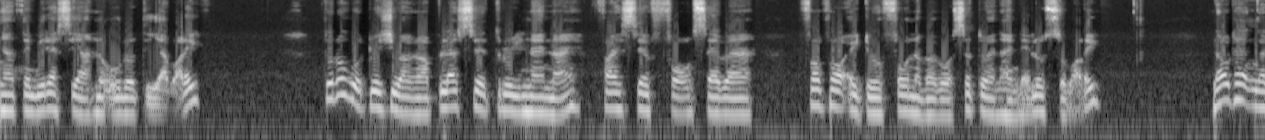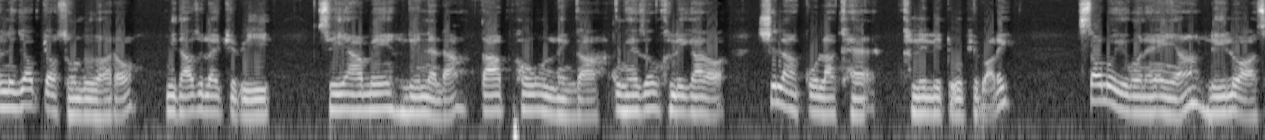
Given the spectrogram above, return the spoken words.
ညာသင်ပေးတဲ့ဆရာနှစ်ဦးလို့သိရပါတယ်။သူတို့ကိုတွေ့ရှိပါက +399 5647 4482ဖုန်းနံပါတ်ကိုဆက်သွယ်နိုင်တယ်လို့ဆိုပါတယ်။နောက်ထပ်ငလင်ကြောက်ပျောက်ဆုံးသူကတော့မိသားစုလိုက်ဖြစ်ပြီးဇေယျမင်းလင်းနန္ဒာတာဖုံးလင်ကအငယ်ဆုံးကလေးကတော့၈လ9လခန့်ကလေးလေးတူဖြစ်ပါတယ်။စောက်လို့ရဝင်တဲ့အိမ်ဟာလေးလွာစ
